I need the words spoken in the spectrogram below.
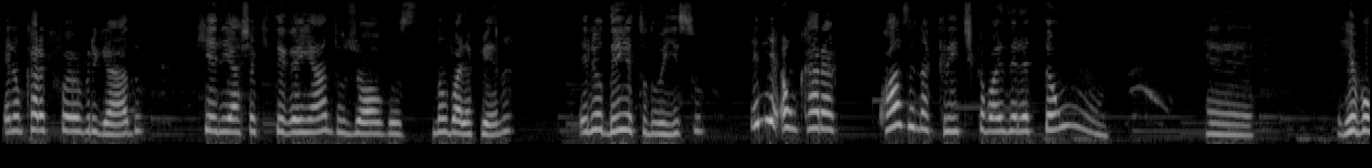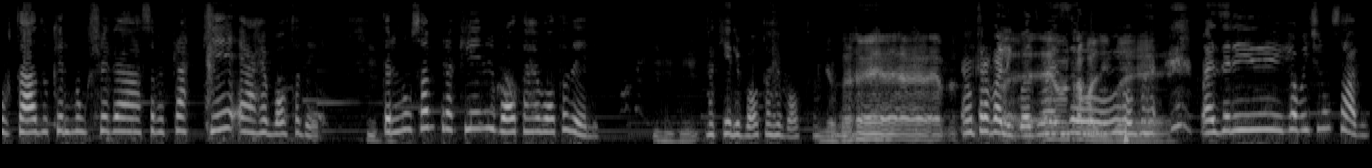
Ele é um cara que foi obrigado, que ele acha que ter ganhado os jogos não vale a pena. Ele odeia tudo isso. Ele é um cara quase na crítica, mas ele é tão é, revoltado que ele não chega a saber pra que é a revolta dele. Então ele não sabe pra que ele volta a revolta dele. Uhum. Pra que ele volta a revolta. É, É um trava-línguas, é mas, um o- trava-língua, é. mas ele realmente não sabe.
